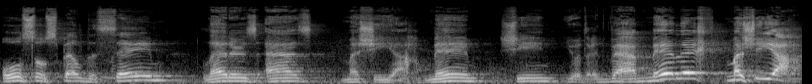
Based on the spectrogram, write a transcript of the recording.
also spell the same letters as Mashiach. Mem, Shin, Yod. Ve'hamelech Mashiach.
